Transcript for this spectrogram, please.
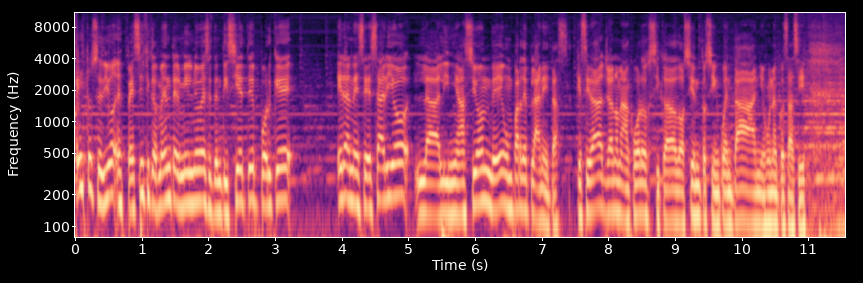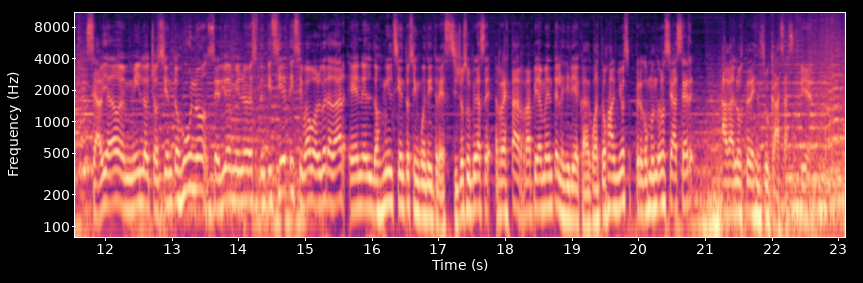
Esto se dio específicamente en 1977 porque era necesario la alineación de un par de planetas, que se da, ya no me acuerdo si cada 250 años, una cosa así. Se había dado en 1801, se dio en 1977 y se va a volver a dar en el 2153. Si yo supiera restar rápidamente, les diría cada cuántos años, pero como no lo sé hacer, háganlo ustedes en sus casas. Bien.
